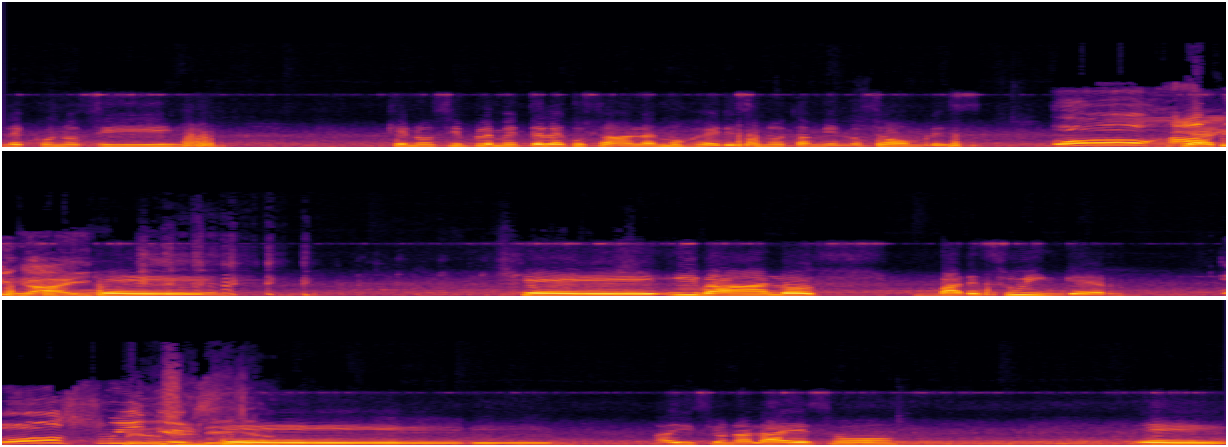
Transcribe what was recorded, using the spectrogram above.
Le conocí que no simplemente le gustaban las mujeres, sino también los hombres. ¡Oh, que, happy guy! que, que iba a los bares swinger, ¡Oh, ella. que adicional a eso, eh,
